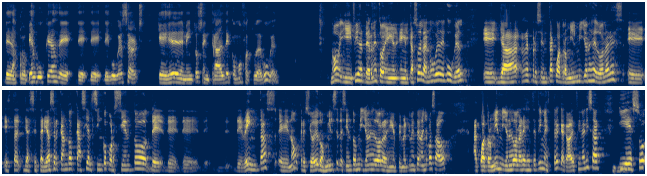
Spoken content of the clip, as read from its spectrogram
de las propias búsquedas de, de, de, Google Search, que es el elemento central de cómo factura Google. No, y fíjate, Ernesto, en el, en el caso de la nube de Google, eh, ya representa 4 mil millones de dólares, eh, ya se estaría acercando casi al 5% de, de, de ventas, eh, ¿no? Creció de 2.700 millones de dólares en el primer trimestre del año pasado a 4.000 millones de dólares este trimestre que acaba de finalizar. Y eso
